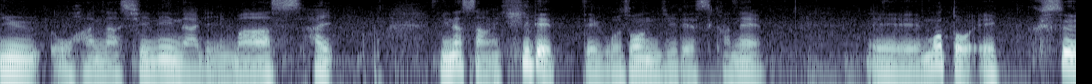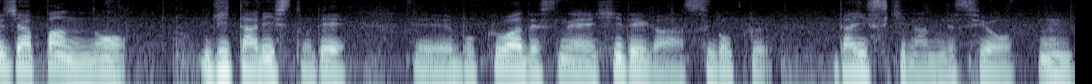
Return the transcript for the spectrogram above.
いうお話になります。はい、皆さんヒデってご存知ですかね？えー、元 x ジャパンのギタリストで、えー、僕はですねヒデがすごく大好きなんですよ。うん、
